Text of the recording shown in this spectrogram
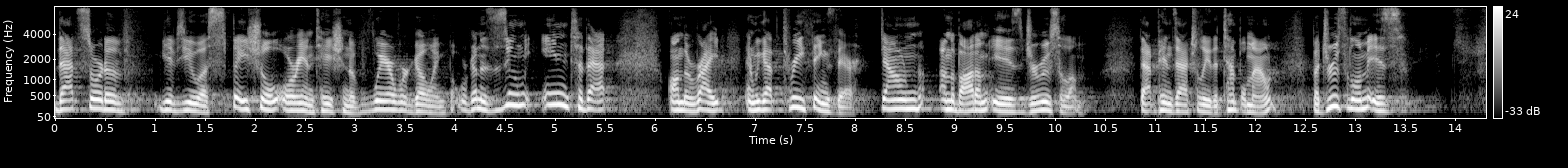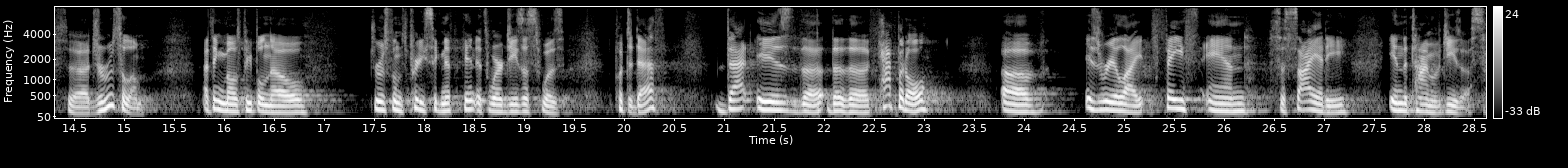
That sort of gives you a spatial orientation of where we're going. But we're going to zoom into that on the right, and we got three things there. Down on the bottom is Jerusalem. That pin's actually the Temple Mount, but Jerusalem is uh, Jerusalem. I think most people know Jerusalem's pretty significant. It's where Jesus was put to death. That is the, the, the capital of Israelite faith and society in the time of Jesus.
